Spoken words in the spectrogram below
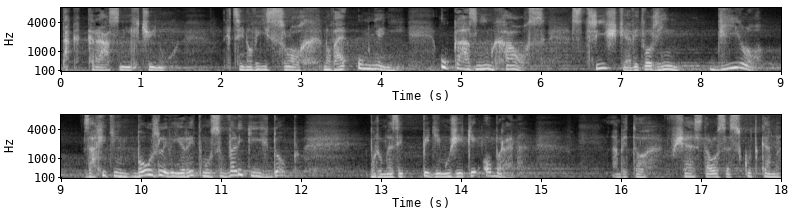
tak krásných činů. Chci nový sloh, nové umění, ukázním chaos, stříště vytvořím dílo, zachytím bouřlivý rytmus velikých dob, budu mezi pidi mužíky obrem. Aby to vše stalo se skutkem,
